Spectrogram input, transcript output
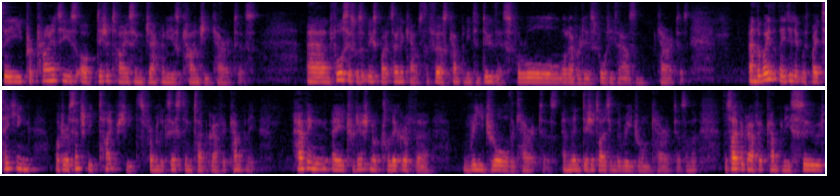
the proprieties of digitizing Japanese kanji characters. And Forces was, at least by its own accounts, the first company to do this for all, whatever it is, 40,000 characters. And the way that they did it was by taking what are essentially type sheets from an existing typographic company, having a traditional calligrapher redraw the characters, and then digitizing the redrawn characters. And the, the typographic company sued,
